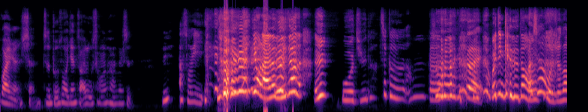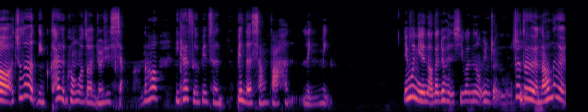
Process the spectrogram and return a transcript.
关于人生，就是比如说我今天走在路上，我突然会是。嗯啊，所以 又来了，你这样子，哎，我觉得这个，嗯，对我已经 get 到了。而且我觉得，就是你开始困惑之后，你就会去想嘛，然后你开始会变成变得想法很灵敏，因为你的脑袋就很习惯那种运转的模式。对对对，然后那个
